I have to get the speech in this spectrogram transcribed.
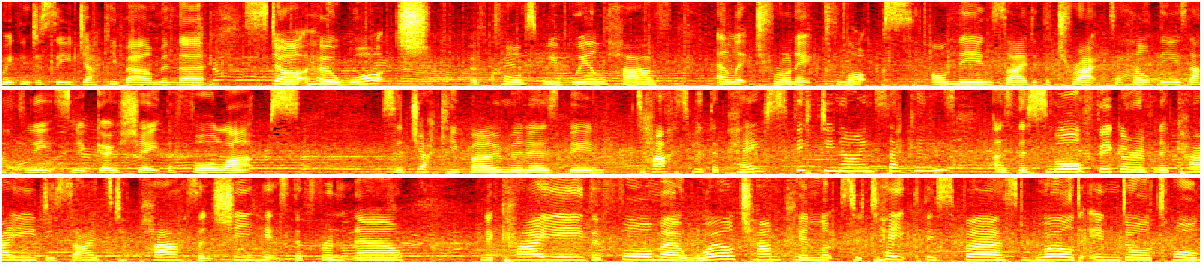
we can just see Jackie Baumann there start her watch. Of course, we will have electronic clocks on the inside of the track to help these athletes negotiate the four laps. So Jackie Baumann has been tasked with the pace, 59 seconds, as the small figure of Nakaayi decides to pass and she hits the front now. Nakaayi, the former world champion, looks to take this first World Indoor Tour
